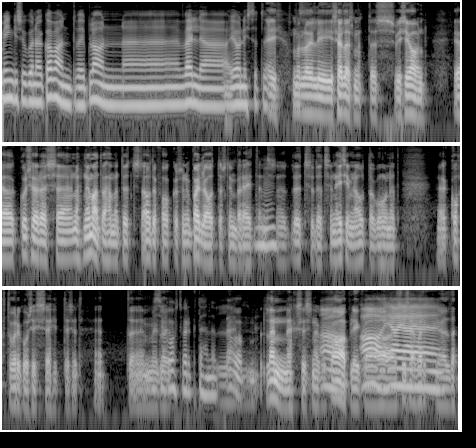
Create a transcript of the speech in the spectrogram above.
mingisugune kavand või plaan äh, välja joonistatud? ei, mul oli selles mõttes visioon ja kusjuures äh, noh, nemad vähemalt ütlesid, Autofocus on ju palju autost ümber ehitanud mm. -hmm. nad ütlesid, et see on esimene auto, kuhu nad äh, kohtvõrgu sisse ehitasid, et äh, mis see kohtvõrk tähendab? LAN ehk siis nagu Aa, kaabliga aa, jaa, sisevõrk nii-öelda.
